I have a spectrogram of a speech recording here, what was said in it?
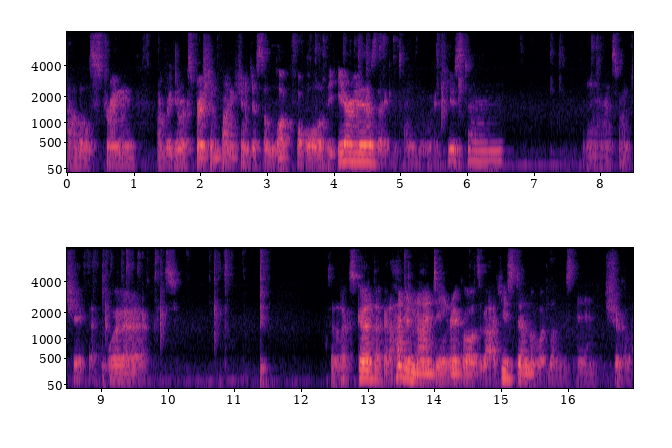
a little string, a regular expression function, just to look for all of the areas that contain the word Houston. And I just want to check that worked. So it looks good. I've got 119 records about Houston, the Woodlands, and Sugar Land.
